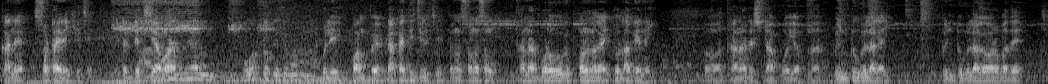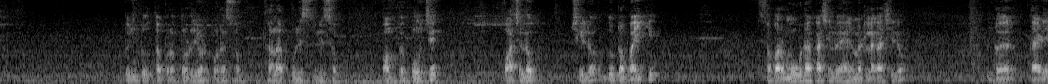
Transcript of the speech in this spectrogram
কানে সটায় রেখেছে। এটা দেখছি আমার বলে পাম্পে ডাকাতি চলছে তখন সঙ্গে সঙ্গে থানার বড়বাবুকে ফোন লাগাই তো লাগে নাই। থানার স্টাফ ওই আপনার পিন্টুকে লাগাই। পিন্টুকে লাগাবার বাদে পিন্টু তারপরে তোড়জোড় করে সব থানার পুলিশ টুলিশ সব পাম্পে পৌঁছে। পাঁচ লোক ছিল দুটো বাইকে। সবার মুখ ঢাকা ছিল হেলমেট লাগা ছিল। ডয়ের তাড়ে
